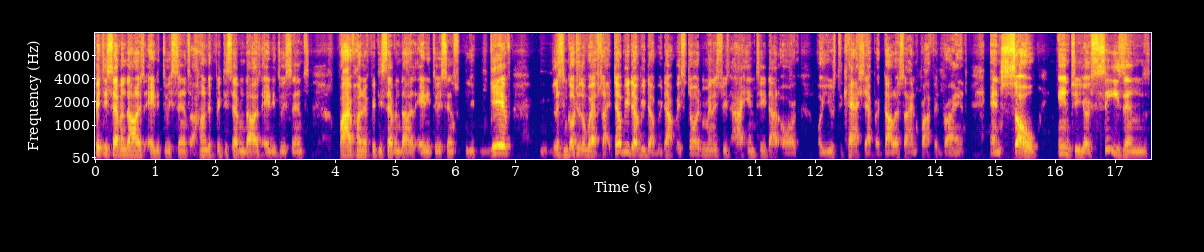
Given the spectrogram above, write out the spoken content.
$57.83, $157.83, $557.83. You give listen, go to the website, www.restoredministriesint.org, or use the Cash App at dollar sign Prophet Bryant and sow into your seasons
